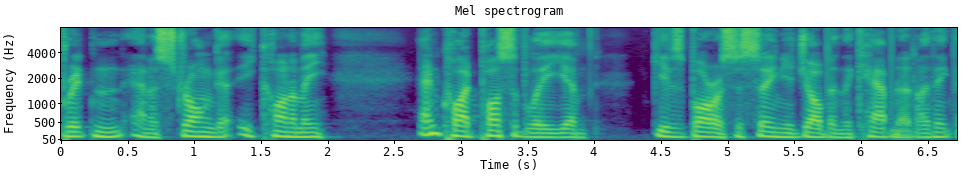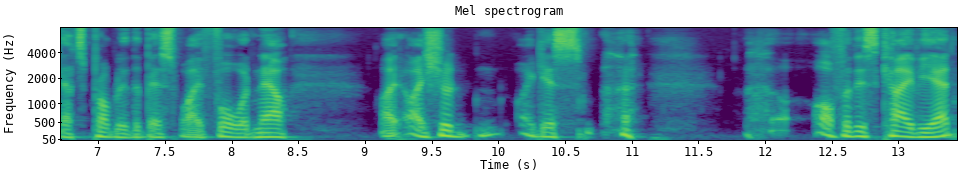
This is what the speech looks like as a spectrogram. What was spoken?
Britain and a stronger economy, and quite possibly uh, gives Boris a senior job in the cabinet. I think that's probably the best way forward. Now, I, I should, I guess, offer this caveat.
